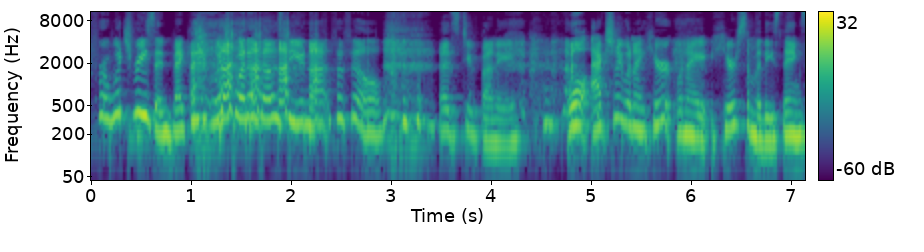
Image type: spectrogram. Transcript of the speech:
For which reason becky which one of those do you not fulfill? That's too funny. Well, actually, when I hear when I hear some of these things,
